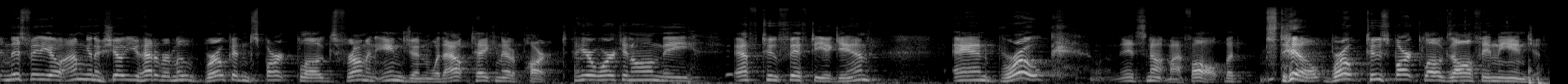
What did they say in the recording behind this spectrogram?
In this video, I'm going to show you how to remove broken spark plugs from an engine without taking it apart. Here working on the F250 again, and broke, it's not my fault, but still, broke two spark plugs off in the engine.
